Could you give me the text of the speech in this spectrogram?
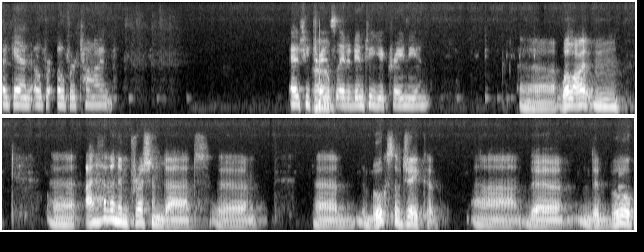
again over over time as you uh, translated into Ukrainian? Uh, well, I um, uh, I have an impression that um, um the books of Jacob, uh, the the book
